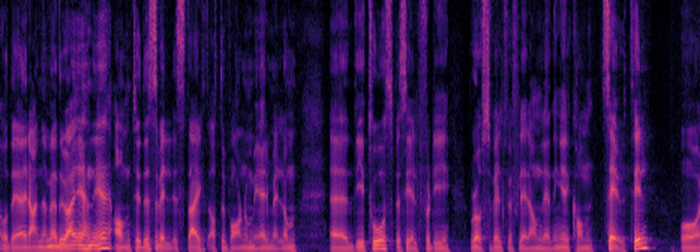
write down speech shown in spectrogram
og det regner jeg med du er enig i, antydes veldig sterkt at det var noe mer mellom eh, de to. Spesielt fordi Roosevelt ved flere anledninger kan se ut til å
